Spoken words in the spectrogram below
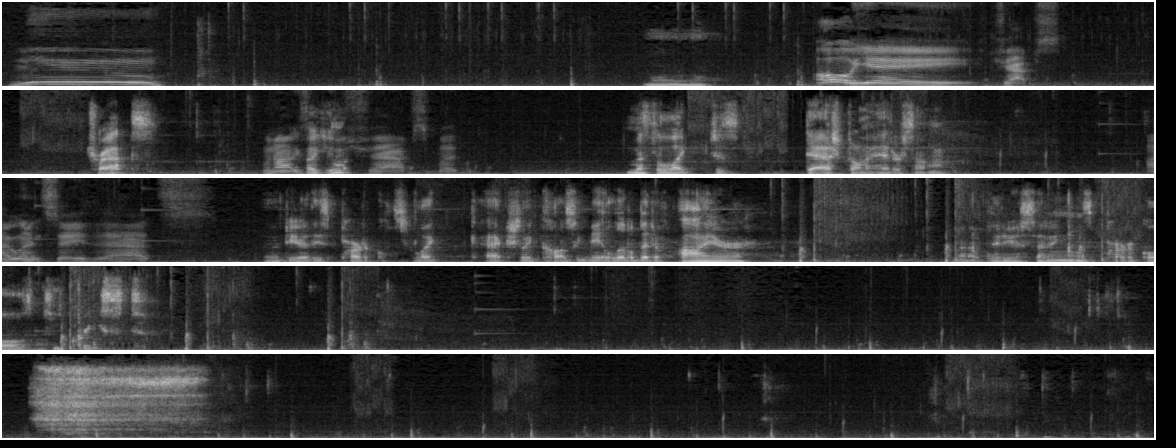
Mew. Hmm. Oh yay! Traps. Traps? Well, not exactly mu- traps, but You must have, like, just dashed on ahead or something. I wouldn't say that. Oh dear, these particles are like actually causing me a little bit of ire. Uh, video settings, particles decreased.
